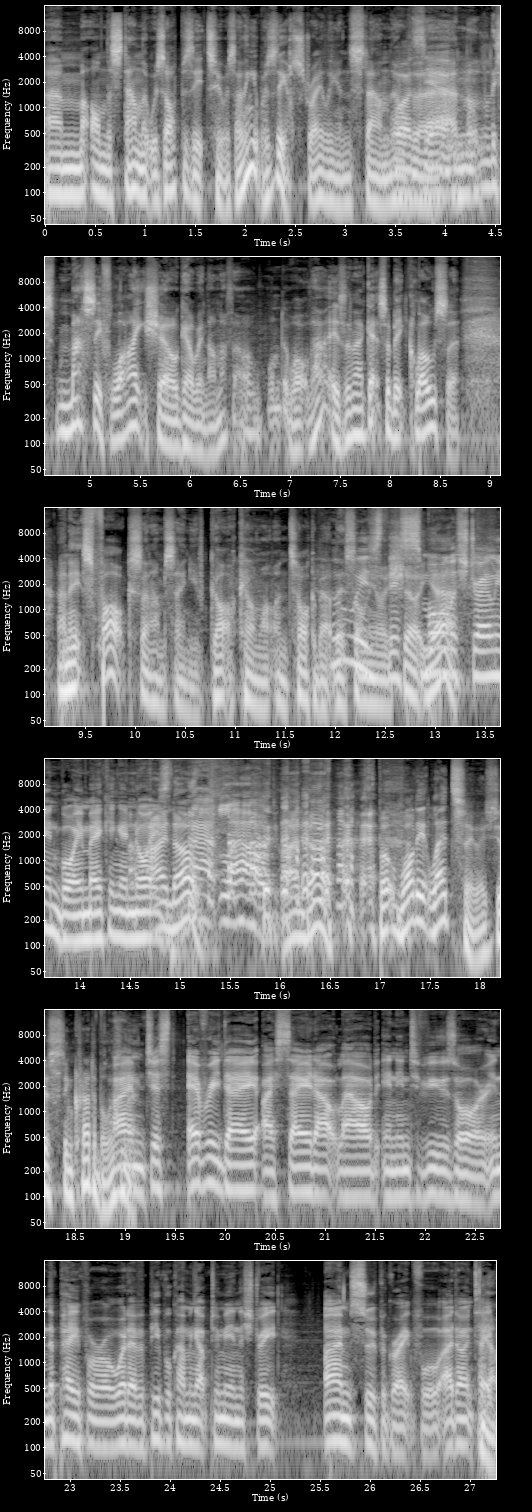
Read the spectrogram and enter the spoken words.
um, on the stand that was opposite to us. I think it was the Australian stand over Was, there, yeah. and this massive light show going on. I thought, I wonder what that is, and I gets a bit closer, and it's Fox, and I'm saying, you've got to come on and talk about this Who on is your this show. small yeah. Australian boy making a noise I know. that loud? I know. But what it led to is just incredible, isn't I'm it? just every day I say it out loud in interviews or in the paper or whatever, people coming up to me in the street. I'm super grateful. I don't take Yeah.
